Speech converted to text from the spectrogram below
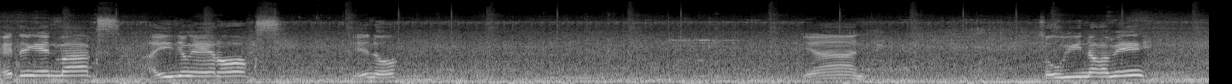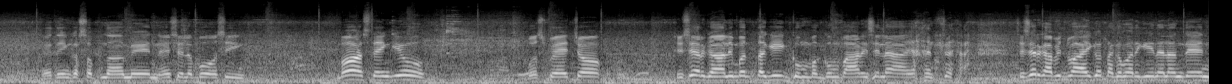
Ito yung NMAX. Ayun yung Aerox. Yun, no? Yan. So, uwi na kami. Ito yung kasap namin. Ayun sila, bossing. Boss, thank you. Boss Pechok. Si Sir galing bang Tagig kung magkumpare sila. Ayan. si Sir kapitbahay ko, taga Marikina lang din.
